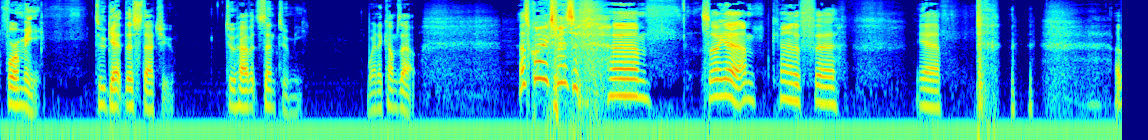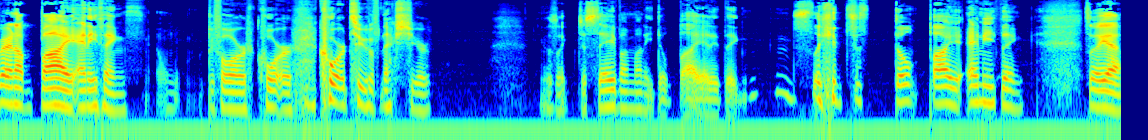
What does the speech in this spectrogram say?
for me to get this statue to have it sent to me when it comes out. That's quite expensive. Um, so yeah, I'm kind of uh, yeah. I better not buy anything before quarter quarter two of next year. It was like, just save my money. Don't buy anything. Like, just don't buy anything. So yeah,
